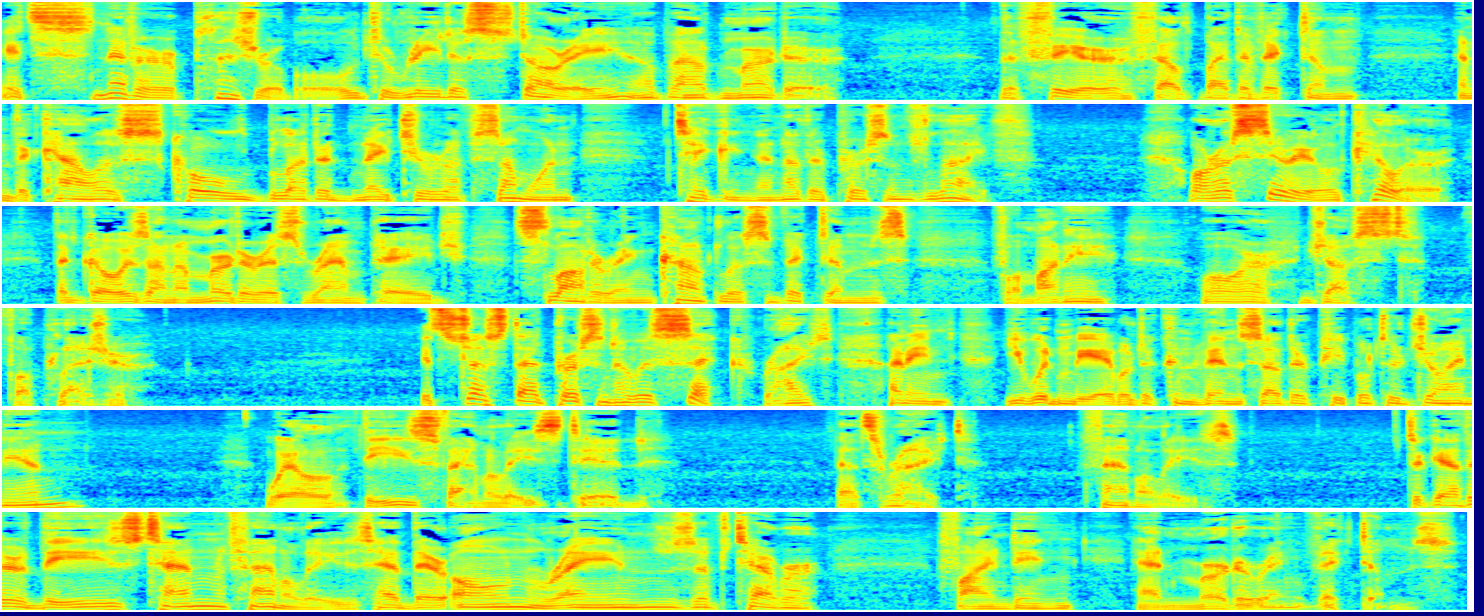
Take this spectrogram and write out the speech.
It's never pleasurable to read a story about murder. The fear felt by the victim and the callous, cold-blooded nature of someone taking another person's life. Or a serial killer that goes on a murderous rampage, slaughtering countless victims for money or just for pleasure. It's just that person who is sick, right? I mean, you wouldn't be able to convince other people to join in? Well, these families did. That's right, families. Together, these ten families had their own reigns of terror, finding and murdering victims.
